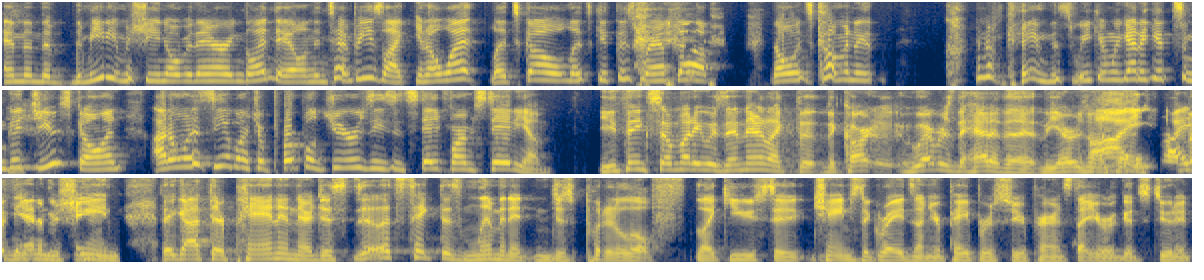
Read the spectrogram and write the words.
and then the, the media machine over there in Glendale and in Tempe is like, you know what? Let's go. Let's get this ramped up. no one's coming to Cardinal game this weekend. We got to get some good juice going. I don't want to see a bunch of purple jerseys at State Farm Stadium. You think somebody was in there, like the the cart, whoever's the head of the the Arizona I, propaganda I machine? They got their pen and they're just let's take this limited and just put it a little like you used to change the grades on your papers so your parents thought you were a good student.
